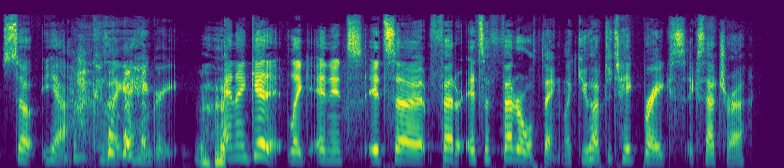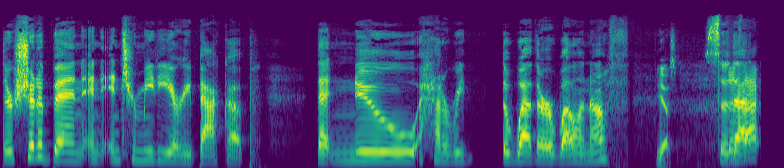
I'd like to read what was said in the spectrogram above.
So yeah, because I get hangry, and I get it. Like, and it's it's a federal it's a federal thing. Like, you have to take breaks, etc. There should have been an intermediary backup that knew how to read the weather well enough Yes, so Does that,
